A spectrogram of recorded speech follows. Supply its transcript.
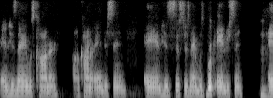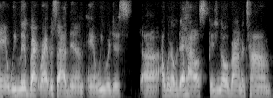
And his name was Connor, uh, Connor Anderson. And his sister's name was Brooke Anderson. Mhm. And we lived right, right beside them. And we were just, uh, I went over to their house because, you know, around the time,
